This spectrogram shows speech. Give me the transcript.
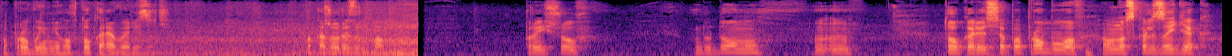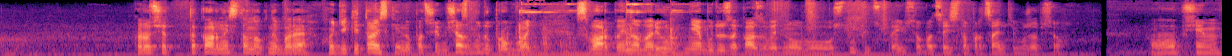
попробуємо його в токаря вирізати. Покажу результат. Прийшов додому. М-м. Токар все попробував, воно скользить як. Коротше, токарний станок не бере. Хоч і китайський, але подшипник. Зараз буду пробувати сваркою наварю. Не буду заказувати нову ступицю та і все, бо цей 100% вже все. В общем,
